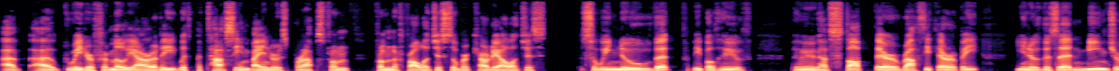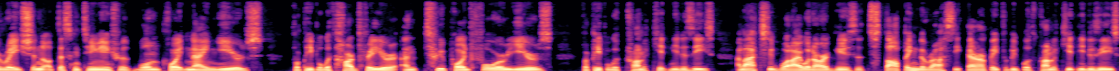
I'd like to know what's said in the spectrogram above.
a, a greater familiarity with potassium binders, perhaps from from nephrologists over cardiologists. So we know that for people who've who have stopped their RASI therapy, you know, there's a mean duration of discontinuation of 1.9 years for people with heart failure and 2.4 years for people with chronic kidney disease. And actually, what I would argue is that stopping the RASI therapy for people with chronic kidney disease,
